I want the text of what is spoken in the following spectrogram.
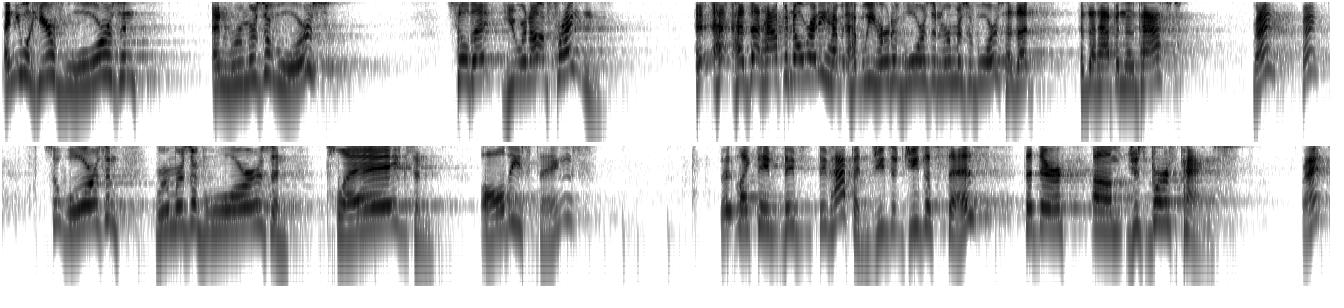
and you will hear of wars and, and rumors of wars, so that you are not frightened. Has that happened already? Have, have we heard of wars and rumors of wars? Has that, has that happened in the past? Right? Right? So, wars and rumors of wars and plagues and all these things, like they've, they've, they've happened. Jesus, Jesus says that they're um, just birth pangs, right?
